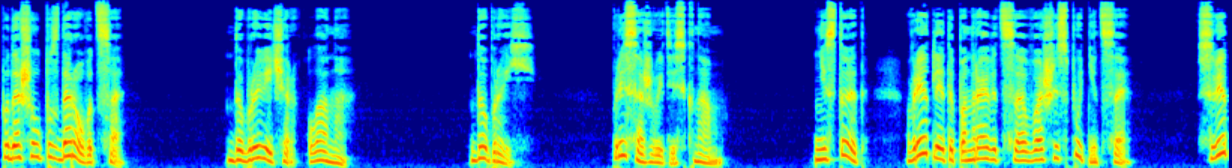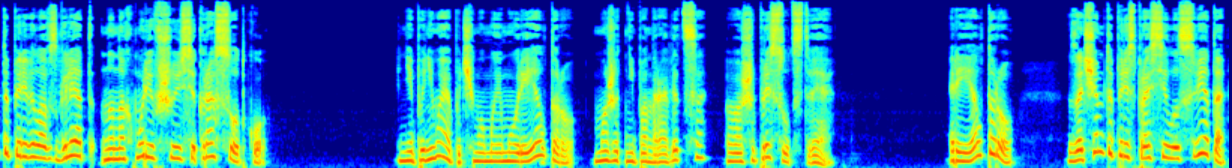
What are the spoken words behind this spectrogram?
подошел поздороваться. «Добрый вечер, Лана». «Добрый. Присаживайтесь к нам». «Не стоит. Вряд ли это понравится вашей спутнице. Света перевела взгляд на нахмурившуюся красотку. Не понимаю, почему моему риэлтору может не понравиться ваше присутствие. Риэлтору? Зачем-то переспросила Света,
